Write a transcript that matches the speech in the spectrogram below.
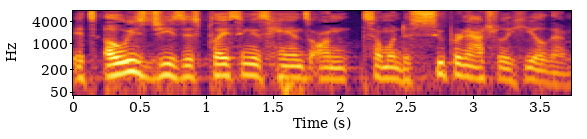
it's always Jesus placing his hands on someone to supernaturally heal them.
